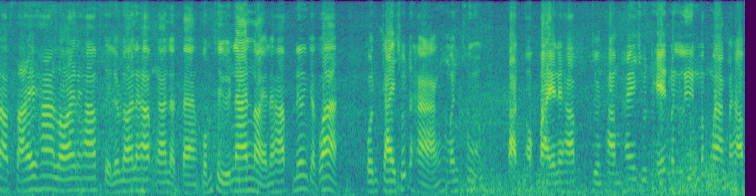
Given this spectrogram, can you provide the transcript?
หรับไซส์ 500 นะครับ เสร็จเรียบร้อยนะครับ งานดัดแปลงผมถือนานหน่อยนะครับ เนื่องจากว่ากลไกชุดหางมันถูกตัดออกไปนะครับ จนทำให้ชุดเฮดมันลื่นมากๆนะครับ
